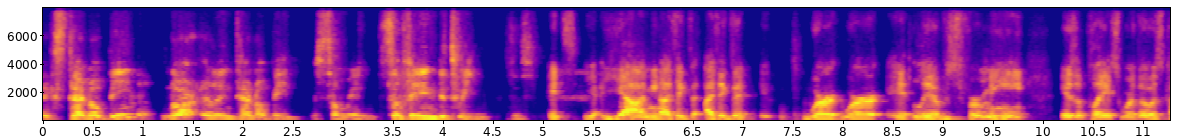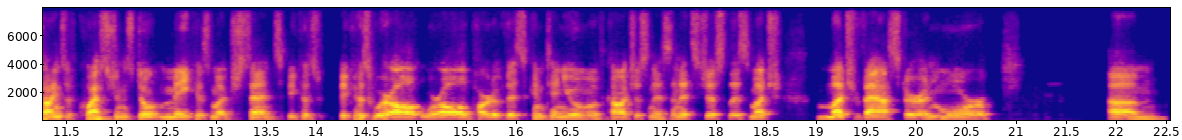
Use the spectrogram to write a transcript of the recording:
external being nor an internal being. something something in between. It's yeah. I mean, I think that I think that where where it lives for me is a place where those kinds of questions don't make as much sense because because we're all we're all a part of this continuum of consciousness, and it's just this much much vaster and more um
